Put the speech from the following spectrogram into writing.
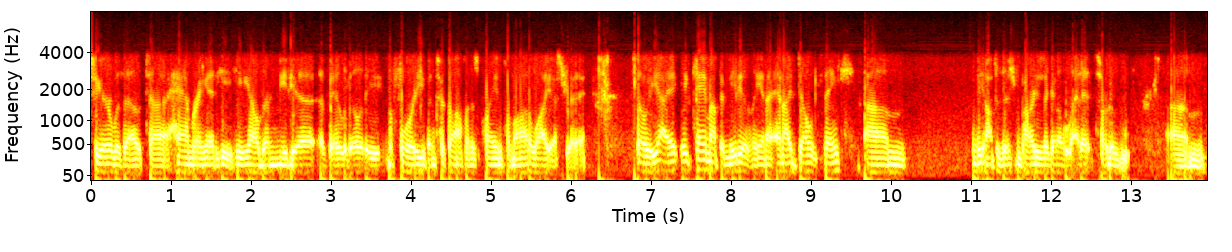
Scheer was out uh, hammering it. He, he held a media availability before he even took off on his plane from Ottawa yesterday. So yeah, it, it came up immediately, and I, and I don't think um, the opposition parties are going to let it sort of, um,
